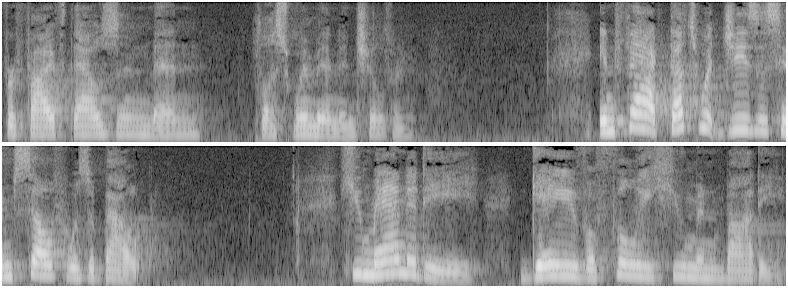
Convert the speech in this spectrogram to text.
for 5,000 men plus women and children. In fact, that's what Jesus himself was about. Humanity gave a fully human body.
